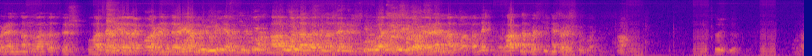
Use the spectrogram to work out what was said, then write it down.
орендна плата це ж плата орендарям людям, а податок на землю всі платять, і орендна плата. В них акт на постійне користування. А. Все, дякую. А,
